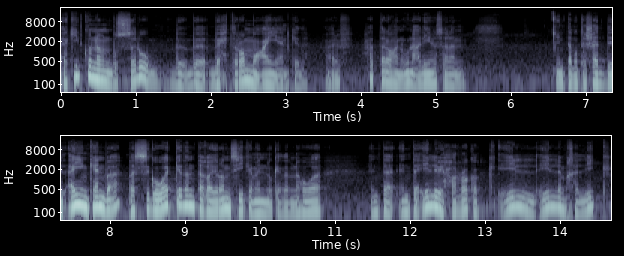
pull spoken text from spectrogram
أكيد كنا بنبص له. باحترام معين كده عارف؟ حتى لو هنقول عليه مثلا أنت متشدد ايا كان بقى بس جواك كده أنت غيران سيكا منه كده اللي هو أنت أنت إيه اللي بيحركك؟ إيه ال... إيه اللي مخليك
